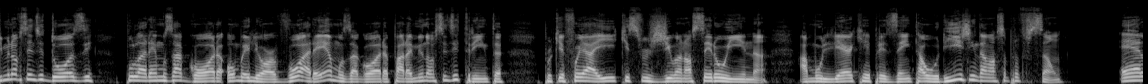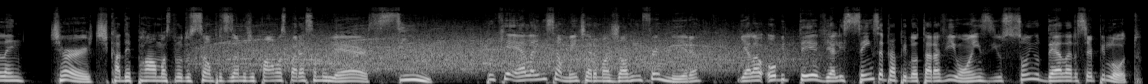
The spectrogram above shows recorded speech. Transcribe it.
De 1912, pularemos agora, ou melhor, voaremos agora para 1930, porque foi aí que surgiu a nossa heroína, a mulher que representa a origem da nossa profissão. Ellen Church. Cadê palmas, produção? Precisamos de palmas para essa mulher. Sim! Porque ela inicialmente era uma jovem enfermeira e ela obteve a licença para pilotar aviões e o sonho dela era ser piloto.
